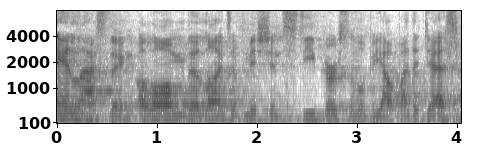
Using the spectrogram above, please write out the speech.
And last thing, along the lines of mission, Steve Gerson will be out by the desk.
